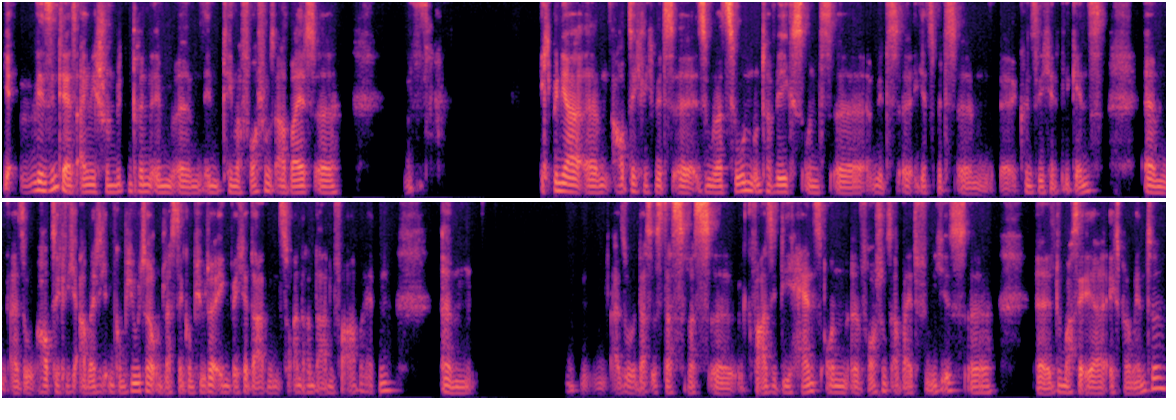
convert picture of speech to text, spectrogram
Ja, wir sind ja jetzt eigentlich schon mittendrin im, ähm, im Thema Forschungsarbeit. Äh, ich bin ja ähm, hauptsächlich mit äh, Simulationen unterwegs und äh, mit äh, jetzt mit ähm, äh, künstlicher Intelligenz. Ähm, also hauptsächlich arbeite ich im Computer und lasse den Computer irgendwelche Daten zu anderen Daten verarbeiten. Ähm, also das ist das, was äh, quasi die Hands-on-Forschungsarbeit für mich ist äh, du machst ja eher Experimente.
